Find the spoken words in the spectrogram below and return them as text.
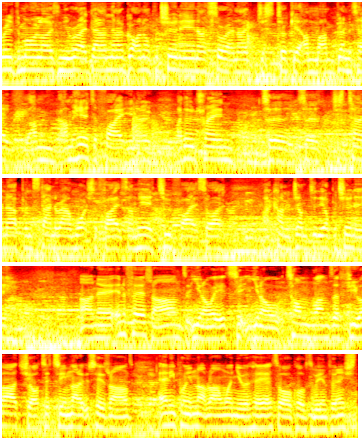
really demoralising. You write it down. Then I got an opportunity and I saw it and I just took it. I'm, I'm going to take. I'm, I'm here to fight. You know, I don't train to, to just turn up and stand around and watch the fights. I'm here to fight. So I, I kind of jumped at the opportunity. And uh, in the first round, you know, it's you know Tom lands a few hard shots. It seemed that it was his round. Any point in that round when you were hurt or close to being finished?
